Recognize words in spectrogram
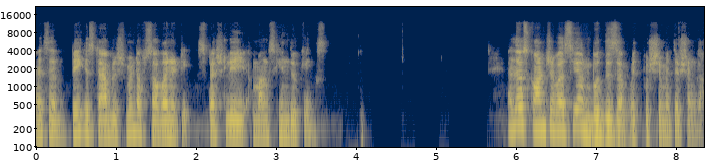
And it's a big establishment of sovereignty, especially amongst Hindu kings. And there was controversy on Buddhism with Pushyamitra Shunga.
